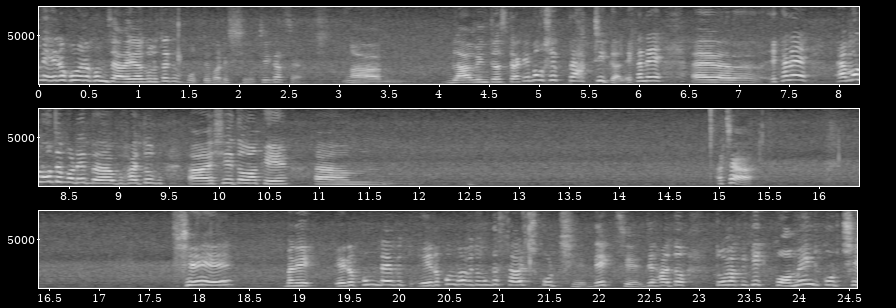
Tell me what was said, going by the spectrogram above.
মানে এরকম এরকম জায়গাগুলো থেকে হতে পারে সে, ঠিক আছে? লাভ ইন্টারেস্টটাকে এবং সে প্র্যাকটিক্যাল এখানে এখানে এমন হতে পারে হয়তো সে তোমাকে আচ্ছা সে মানে এরকম টাইপের এরকমভাবে তোমাকে সার্চ করছে, দেখছে যে হয়তো তোমাকে কি কমেন্ট করছে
